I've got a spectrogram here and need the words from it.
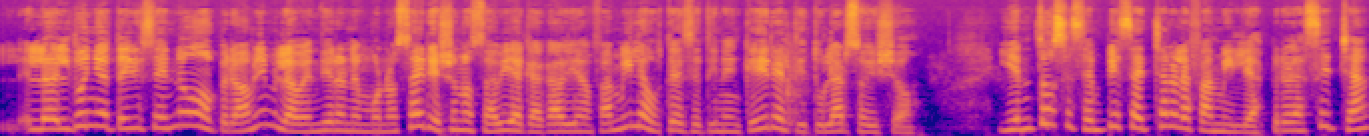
el dueño te dice, no, pero a mí me lo vendieron en Buenos Aires, yo no sabía que acá habían familias, ustedes se tienen que ir, el titular soy yo. Y entonces empieza a echar a las familias, pero las echa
